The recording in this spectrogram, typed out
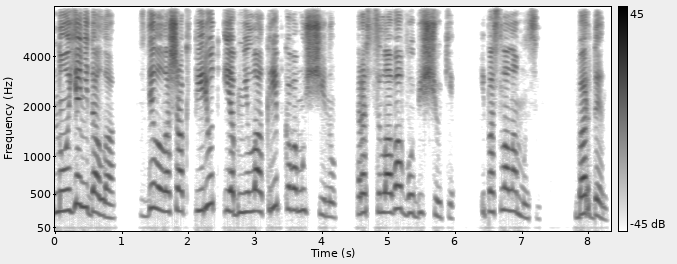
но я не дала, сделала шаг вперед и обняла крепкого мужчину, расцеловав в обе щеки, и послала мысль. «Барден,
